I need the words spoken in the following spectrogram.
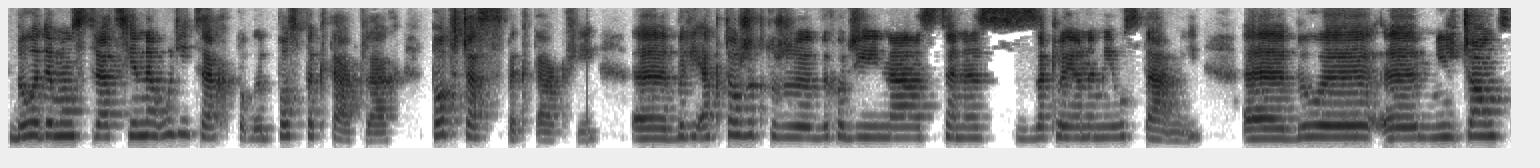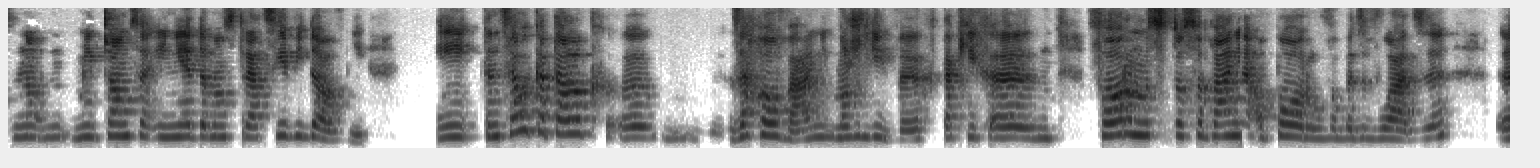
Były demonstracje na ulicach po, po spektaklach, podczas spektakli. E, byli aktorzy, którzy wychodzili na scenę z zaklejonymi ustami. E, były e, milczące, no, milczące i nie demonstracje widowni. I ten cały katalog e, zachowań możliwych, takich e, form stosowania oporu wobec władzy, e,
